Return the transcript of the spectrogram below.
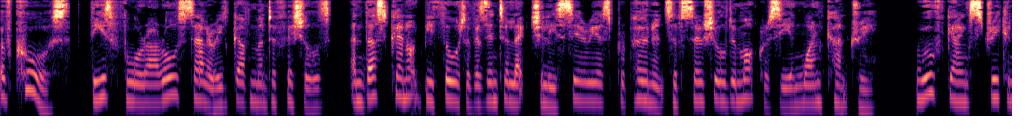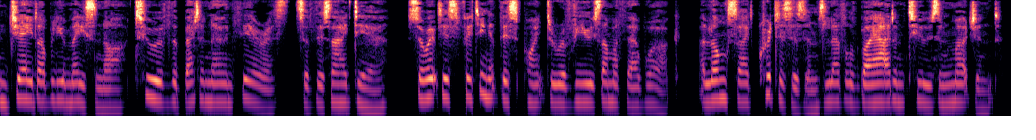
Of course, these four are all salaried government officials, and thus cannot be thought of as intellectually serious proponents of social democracy in one country. Wolfgang Streeck and J.W. Mason are two of the better-known theorists of this idea, so it is fitting at this point to review some of their work, alongside criticisms leveled by Adam Tooze and Merchant.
